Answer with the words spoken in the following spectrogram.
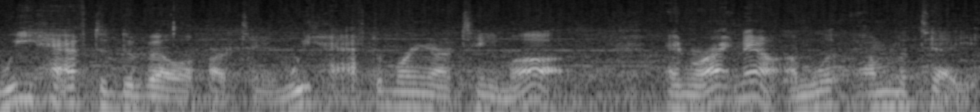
we have to develop our team. We have to bring our team up. And right now, I'm I'm going to tell you,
